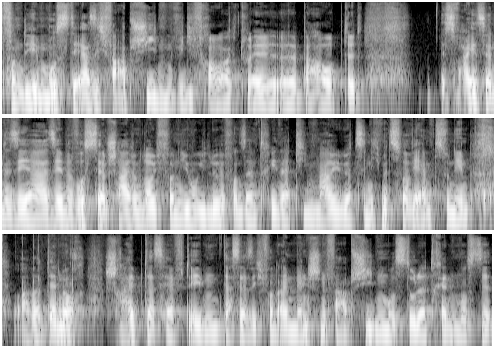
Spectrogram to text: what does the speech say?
Von dem musste er sich verabschieden, wie die Frau aktuell äh, behauptet es war jetzt ja eine sehr, sehr bewusste Entscheidung, glaube ich, von Jogi Löw und seinem Trainerteam Mario Götze nicht mit zur WM zu nehmen. Aber dennoch schreibt das Heft eben, dass er sich von einem Menschen verabschieden musste oder trennen musste,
